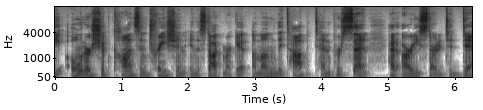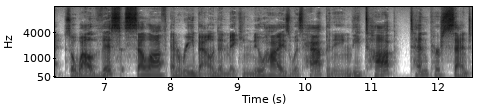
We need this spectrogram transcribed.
the ownership concentration in the stock market among the top 10% had already started to dip. So while this sell off and rebound and making new highs was happening, the top 10%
